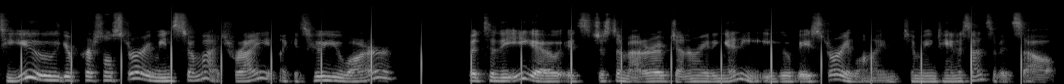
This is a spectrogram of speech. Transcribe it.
to you, your personal story means so much, right? Like it's who you are. But to the ego, it's just a matter of generating any ego based storyline to maintain a sense of itself.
